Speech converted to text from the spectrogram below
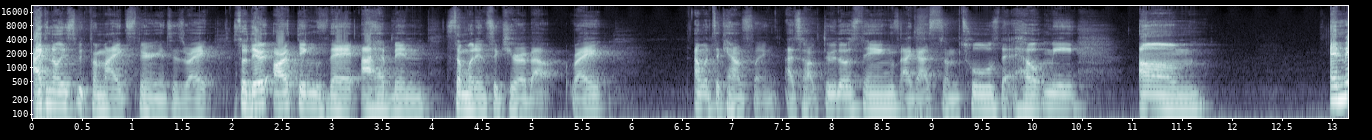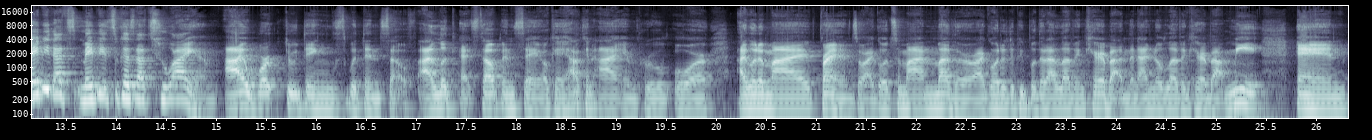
I can only speak from my experiences, right? So there are things that I have been somewhat insecure about, right? I went to counseling. I talked through those things. I got some tools that helped me. Um and maybe that's maybe it's because that's who I am. I work through things within self. I look at self and say, okay, how can I improve? Or I go to my friends, or I go to my mother, or I go to the people that I love and care about, and then I know love and care about me, and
